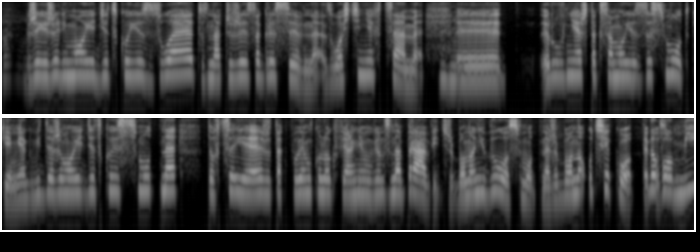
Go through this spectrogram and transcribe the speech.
Mhm. Że jeżeli moje dziecko jest złe, to znaczy, że jest agresywne. Złości nie chcemy. Mhm również tak samo jest ze smutkiem. Jak widzę, że moje dziecko jest smutne, to chcę je, że tak powiem kolokwialnie mówiąc, naprawić, żeby ono nie było smutne, żeby ono uciekło od tego No bo smutku. mi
